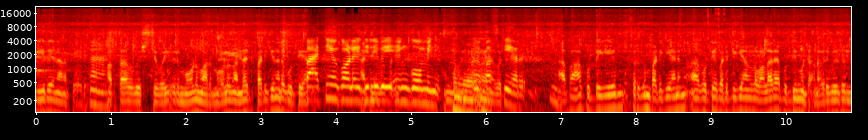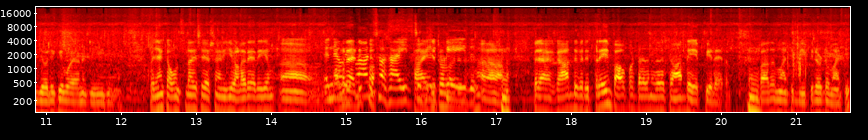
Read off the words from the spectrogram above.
ഗീത എന്നാണ് പേര്. ഭർത്താവ് ഉപേക്ഷിച്ച് പോയി ഒരു മോൾ മാത്രം. മോൾ നന്നായിട്ട് പഠിക്കുന്ന ഒരു കുട്ടിയാണ് അപ്പൊ കോളേജിൽ അപ്പോൾ ആ കുട്ടിക്കും ഇവർക്കും പഠിക്കാനും ആ കുട്ടിയെ പഠിപ്പിക്കാനുള്ള വളരെ ബുദ്ധിമുട്ടാണ്. അവർ വീട്ടിൽ ജോലിക്ക് പോയാണ് ജീവിക്കുന്നത്. അപ്പോൾ ഞാൻ കൗൺസിലായ ശേഷം എനിക്ക് വളരെയധികം വളരെ സഹായിച്ചിട്ടുള്ള കാർഡ് ഇവർ ഇത്രയും പാവപ്പെട്ടായിരുന്നു ഇവർ കാർഡ് എ പിയിലായിരുന്നു അപ്പോൾ അത് മാറ്റി ബി പിയിലോട്ട് മാറ്റി.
